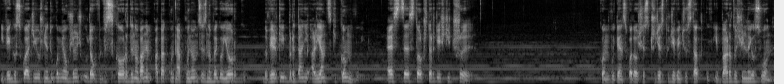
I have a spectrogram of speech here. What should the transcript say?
I w jego składzie już niedługo miał wziąć udział w skoordynowanym ataku na płynący z Nowego Jorku do Wielkiej Brytanii aliancki konwój SC-143. Konwój ten składał się z 39 statków i bardzo silnej osłony.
